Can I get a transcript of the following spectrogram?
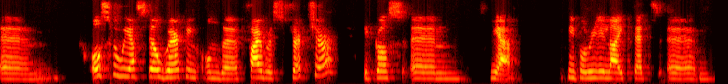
Um, also, we are still working on the fiber structure because, um, yeah, people really like that um,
